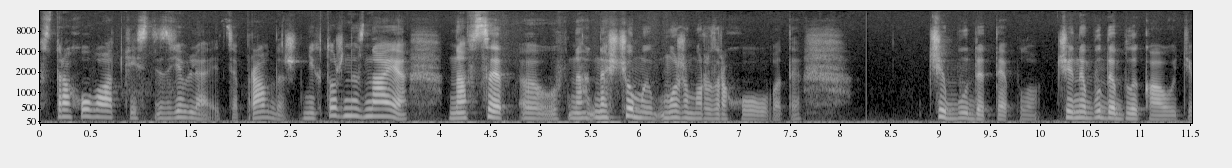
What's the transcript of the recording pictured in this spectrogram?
страхуватість з'являється, правда ж? Ніхто ж не знає на все, е, на, на що ми можемо розраховувати чи буде тепло, чи не буде блекаутів.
